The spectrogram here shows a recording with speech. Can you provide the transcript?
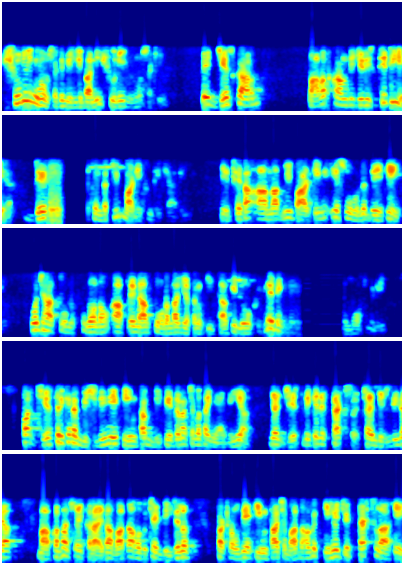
ਸ਼ੁਰੂ ਹੀ ਨਹੀਂ ਹੋ ਸਕੀ, ਬਿਜਲੀ ਬਾਨੀ ਸ਼ੁਰੂ ਹੀ ਨਹੀਂ ਹੋ ਸਕੀ। ਤੇ ਜਿਸ ਕਾਰਨ ਪਾਵਰਕਾਮ ਦੀ ਜਿਹੜੀ ਸਥਿਤੀ ਹੈ ਦੇ ਅੰਦਰ ਮਾੜੀ ਹੁੰਦੀ ਜਾ ਰਹੀ ਹੈ। ਇੱਥੇ ਤਾਂ ਆਮ ਆਦਮੀ ਪਾਰਟੀ ਨੇ ਇਹ ਸਹੂਲਤ ਦੇ ਕੇ ਕੁਝ ਹੱਥੋਂ ਉਹਨਾਂ ਨੂੰ ਆਪਣੇ ਨਾਲ ਤੋੜਨ ਦਾ ਯਤਨ ਕੀਤਾ ਕਿ ਲੋਕ ਇਹ ਦੇਖ ਬਹੁਤ ਮਿਲੀ। ਪਰ ਜਿਸ ਤਰੀਕੇ ਨਾਲ ਬਿਜਲੀ ਦੀਆਂ ਕੀਮਤਾਂ ਬੀਤੇ ਦਿਨਾਂ ਚ ਵਧਾਈਆਂ ਗਈਆਂ, ਜਾਂ ਜਿਸ ਤਰੀਕੇ ਦੇ ਟੈਕਸ ਚਾਹੇ ਬਿਜਲੀ ਦਾ ਮਾਫ ਕਰਨਾ ਚਾਹੇ ਕਿਰਾਏ ਦਾ ਵਾਧਾ ਹੋਵੇ, ਚਾਹੇ ਡੀਜ਼ਲ, ਪੈਟਰੋਲ ਦੀਆਂ ਕੀਮਤਾਂ ਚ ਵਾਧਾ ਹੋਵੇ, ਕਿਹੋ ਜਿਹੇ ਟੈਕਸ ਲਾ ਕੇ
